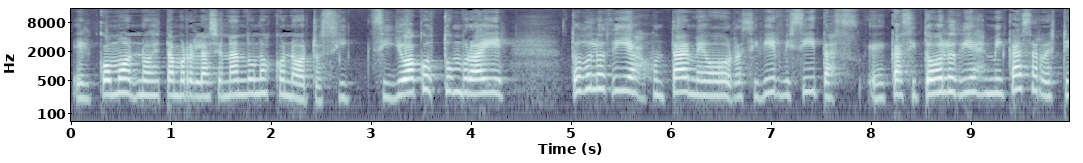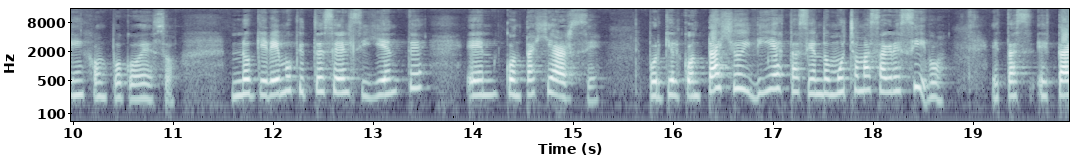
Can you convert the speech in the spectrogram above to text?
el cómo nos estamos relacionando unos con otros. Si, si yo acostumbro a ir todos los días a juntarme o recibir visitas eh, casi todos los días en mi casa, restrinja un poco eso. No queremos que usted sea el siguiente en contagiarse, porque el contagio hoy día está siendo mucho más agresivo. Está, está,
